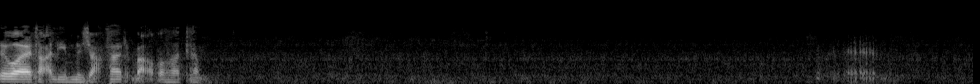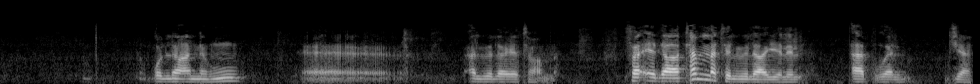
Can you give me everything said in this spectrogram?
رواية علي بن جعفر بعضها تم قلنا أنه آه، الولاية تامة فإذا تمت الولاية للأب والجد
